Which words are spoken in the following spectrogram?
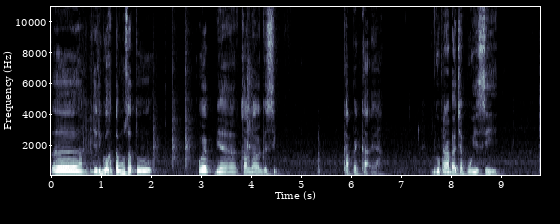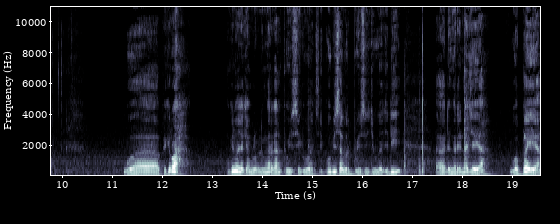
Uh, jadi gue ketemu satu webnya kanal gesik KPK ya. Jadi gue pernah baca puisi gue pikir wah mungkin banyak yang belum dengar kan puisi gue gue bisa berpuisi juga jadi uh, dengerin aja ya. Gue play ya.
